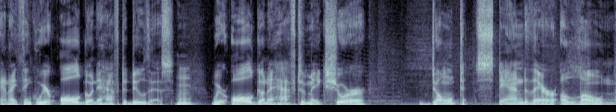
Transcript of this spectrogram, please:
And I think we're all going to have to do this. Hmm. We're all going to have to make sure don't stand there alone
